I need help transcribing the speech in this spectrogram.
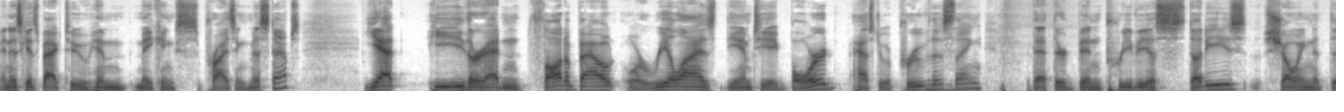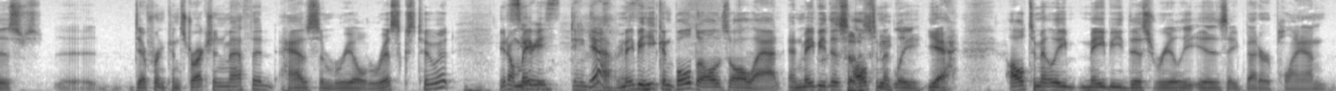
And this gets back to him making surprising missteps. Yet he either hadn't thought about or realized the MTA board has to approve this thing, that there'd been previous studies showing that this uh, different construction method has some real risks to it. You know, Serious, maybe dangerous yeah, risks. maybe he can bulldoze all that, and maybe this So ultimately, yeah, ultimately, maybe this really is a better plan.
